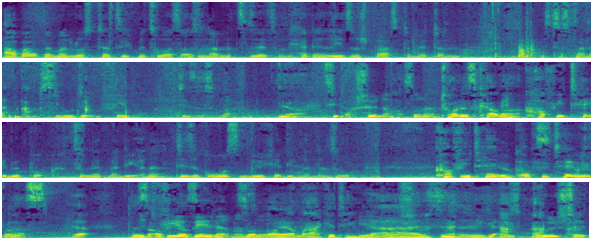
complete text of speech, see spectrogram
Aber wenn man Lust hat, sich mit sowas auseinanderzusetzen und ich hatte Riesenspaß damit, dann ist das meine absolute Empfehlung dieses Mal. Ja. Sieht auch schön aus, oder? Tolles Cover. Ein Coffee Table Book, so nennt man die, ne? Diese großen Bücher, die man dann so Coffee Table Coffee Table was. Ja. Das Mit ist auch vielen Bildern so, so ein neuer Marketing. Ja, das ist natürlich alles Bullshit.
